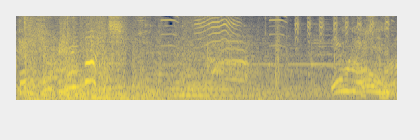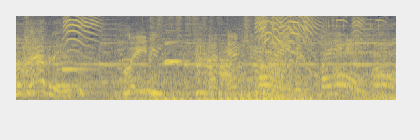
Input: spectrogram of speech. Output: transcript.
thank you very much! No! What's happening? Lady, that engine's name is Lady.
